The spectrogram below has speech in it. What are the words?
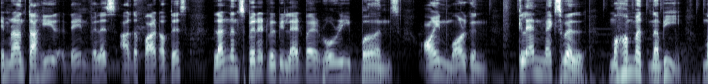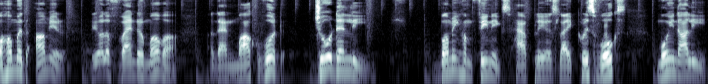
Imran Tahir, Dane Vilas are the part of this. London Spirit will be led by Rory Burns, Eoin Morgan, Glenn Maxwell, Mohammad Nabi, Mohammad Amir, Roelof van der then Mark Wood, Joe Denley, Birmingham Phoenix have players like Chris Woakes, Moeen Ali,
